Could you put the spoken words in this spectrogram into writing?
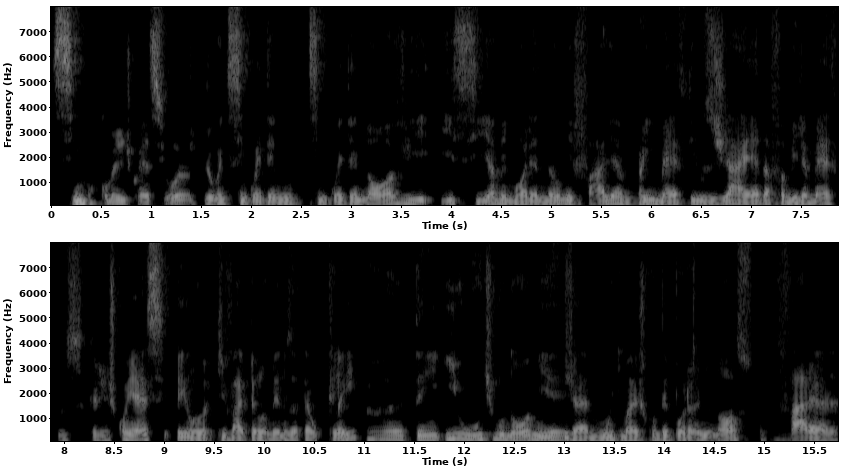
cinco, como a gente conhece hoje. Jogou entre 51 e 59 e se a memória não me falha, Ray Matthews já é da família Matthews, que a gente conhece, pelo, que vai pelo menos até o Clay. Uh, tem, e o último nome, já é muito mais contemporâneo nosso, várias,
